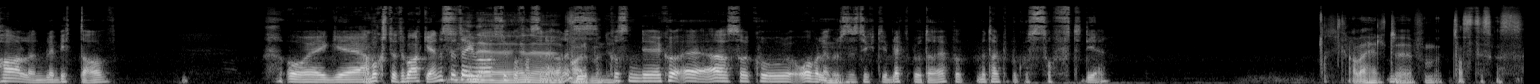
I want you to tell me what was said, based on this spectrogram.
halen ble bitt av. Og jeg, eh, han vokste tilbake igjen. Synes jeg var En, eh, superfascinerende. en. Hvordan de, hvor, eh, altså, hvor overlevelsesdyktige blekkspruter er, med tanke på hvor soft de er. ja, det er helt uh, fantastisk, ass.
